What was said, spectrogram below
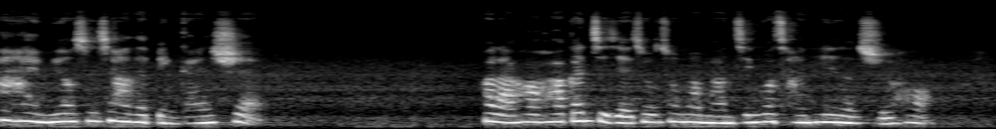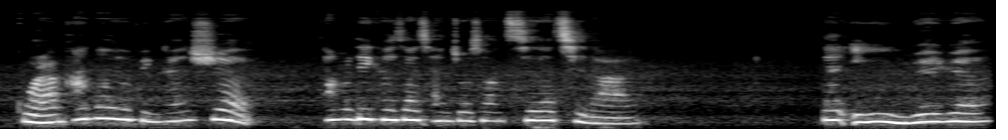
看还有没有剩下的饼干屑。后来，花花跟姐姐匆匆忙忙经过餐厅的时候，果然看到有饼干屑。他们立刻在餐桌上吃了起来。但隐隐约约，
